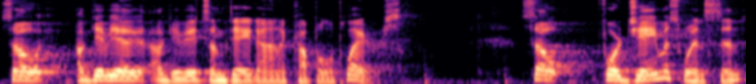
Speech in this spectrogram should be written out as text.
So I'll give you I'll give you some data on a couple of players. So for Jameis Winston,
